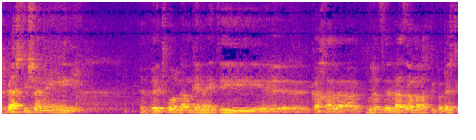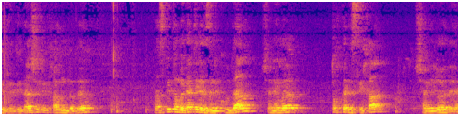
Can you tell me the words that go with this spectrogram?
הרגשתי שאני... ואתמול גם כן הייתי אה, ככה על הגבול הזה, ואז היום הלכתי, פגשתי את ידידה שלי, התחלנו לדבר, ואז פתאום הגעתי לאיזה נקודה, שאני אומר, תוך כדי שיחה, שאני לא יודע.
